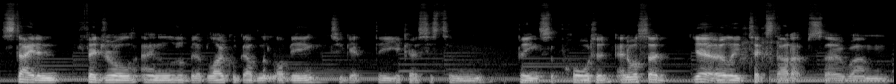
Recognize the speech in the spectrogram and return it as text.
state and federal and a little bit of local government lobbying to get the ecosystem being supported, and also yeah, early tech startups. So um,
